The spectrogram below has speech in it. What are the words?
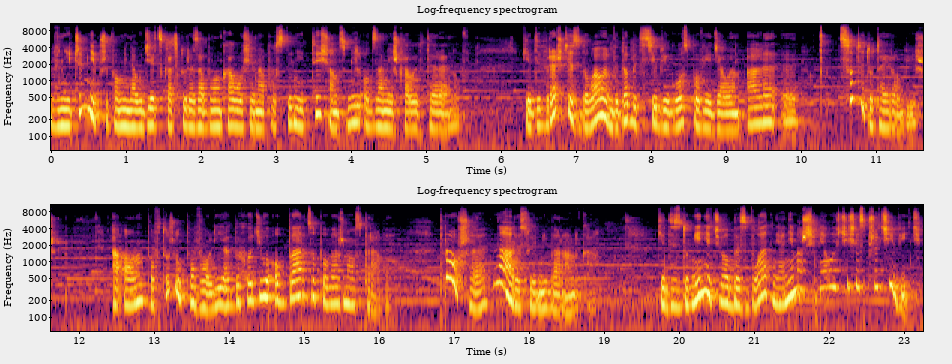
W niczym nie przypominał dziecka, które zabłąkało się na pustyni tysiąc mil od zamieszkałych terenów. Kiedy wreszcie zdołałem wydobyć z siebie głos, powiedziałem: Ale y, co ty tutaj robisz? A on powtórzył powoli, jakby chodziło o bardzo poważną sprawę. Proszę, narysuj mi baranka. Kiedy zdumienie cię obezwładnia, nie masz śmiałości się sprzeciwić.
